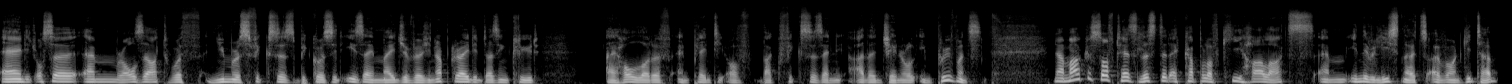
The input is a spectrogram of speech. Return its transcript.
and it also um, rolls out with numerous fixes because it is a major version upgrade. It does include a whole lot of and plenty of bug fixes and other general improvements. Now, Microsoft has listed a couple of key highlights um, in the release notes over on GitHub,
